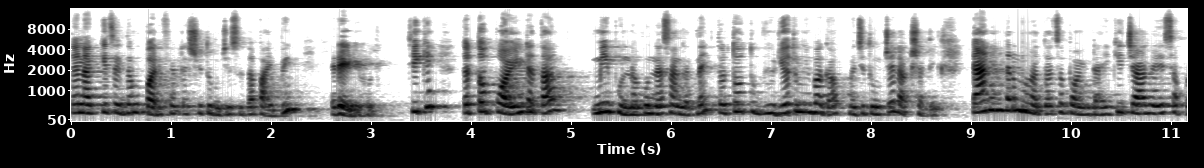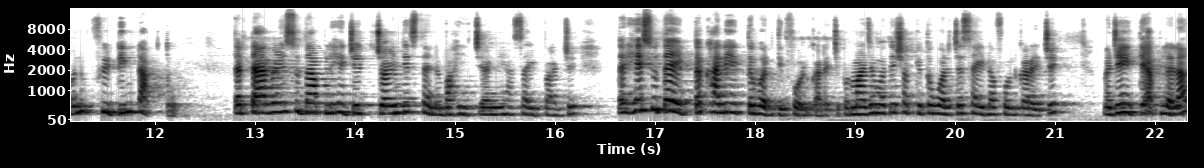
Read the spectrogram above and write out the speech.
तर नक्कीच एकदम परफेक्ट अशी तुमची सुद्धा पायपिंग रेडी होईल. ठीक आहे? तर तो पॉईंट आता मी पुन्हा पुन्हा सांगत नाही तर तो व्हिडिओ तुम्ही बघा म्हणजे तुमच्या लक्षात येईल. त्यानंतर महत्त्वाचा पॉईंट आहे की ज्या वेळेस आपण फिटिंग टाकतो तर त्यावेळेसुद्धा आपले हे जे जॉईंट दिसतंय ना बाहीचे आणि ह्या साईड पार्टचे तर हे सुद्धा एक तर खाली एक तर वरती फोल्ड करायचे. पण माझ्या मते शक्यतो वरच्या साईडला फोल्ड करायचे. म्हणजे इथे आपल्याला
